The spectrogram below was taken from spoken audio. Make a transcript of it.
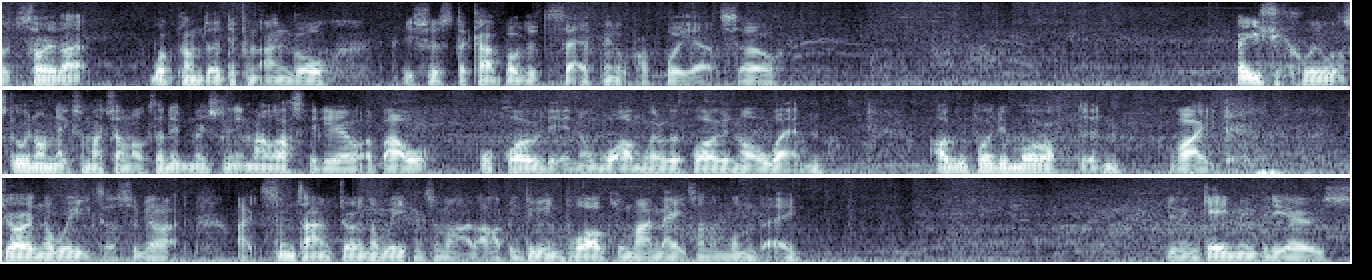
oh, sorry that webcam's at a different angle, it's just I can't bother to set everything up properly yet, so... Basically, what's going on next on my channel, because I didn't mention it in my last video about uploading and what I'm going to be uploading or when. I'll be uploading more often, like during the week or something like like sometimes during the week and something like that. I'll be doing vlogs with my mates on a Monday. Doing gaming videos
